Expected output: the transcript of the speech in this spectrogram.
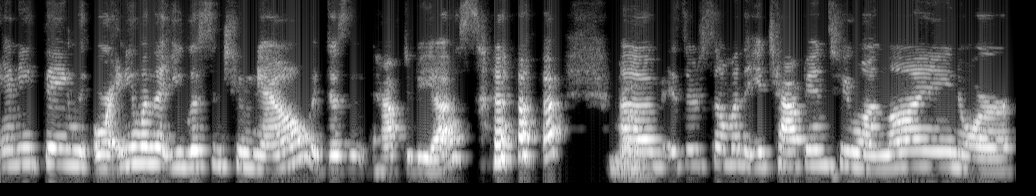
anything or anyone that you listen to now? It doesn't have to be us. no. um, is there someone that you tap into online or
